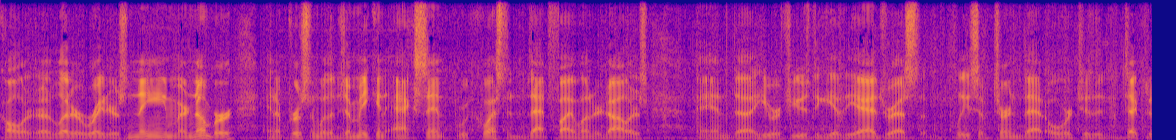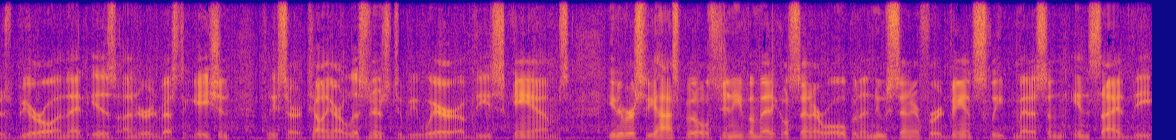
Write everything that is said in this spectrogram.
caller, uh, letter writer's name or number, and a person with a Jamaican accent requested that $500 and uh, he refused to give the address. The police have turned that over to the Detectives Bureau, and that is under investigation. Police are telling our listeners to beware of these scams. University Hospital's Geneva Medical Center will open a new center for advanced sleep medicine inside the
